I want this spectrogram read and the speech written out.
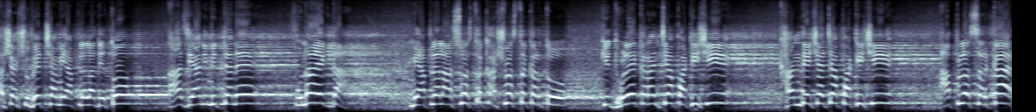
अशा शुभेच्छा मी आपल्याला देतो. आज या निमित्ताने पुन्हा एकदा मी आपल्याला अस्वस्थ आश्वस्त करतो की धुळेकरांच्या पाठीशी खानदेशाच्या पाठीशी आपलं सरकार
